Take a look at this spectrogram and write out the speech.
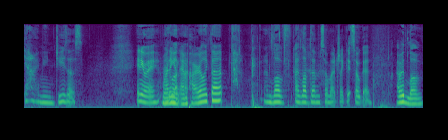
Yeah, I mean, Jesus. Anyway, running lo- an empire like that. God I love I love them so much. Like it's so good. I would love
